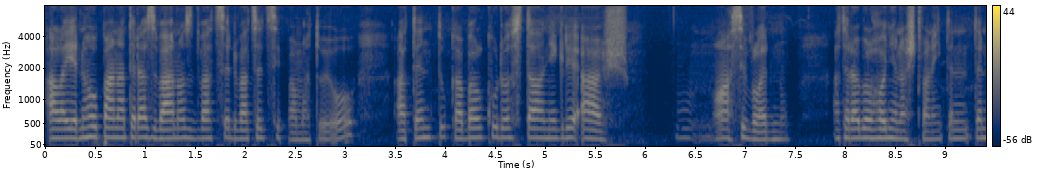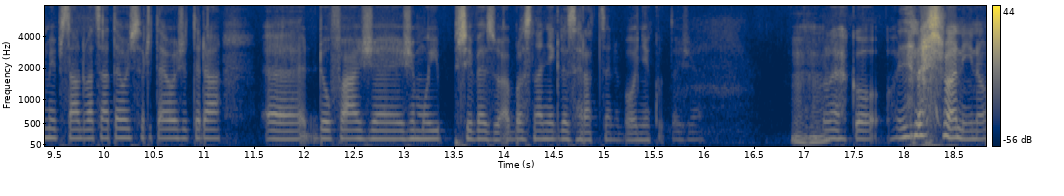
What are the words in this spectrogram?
Ale jednoho pána teda z Vánoc 2020 si pamatuju a ten tu kabelku dostal někdy až no, asi v lednu. A teda byl hodně naštvaný. Ten, ten mi psal 24. že teda e, doufá, že, že mu ji přivezu a byl snad někde z Hradce nebo někud, takže mm-hmm. byl jako hodně naštvaný, no.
